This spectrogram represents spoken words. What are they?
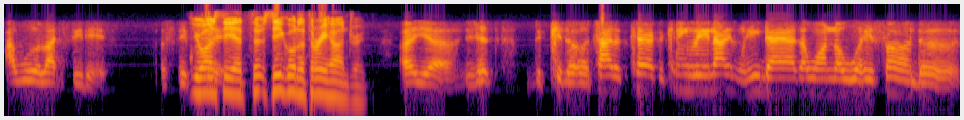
I would like to see that. You want to see a th sequel to 300? Uh, yeah, just the the title character King Leonidas when he dies, I want to know what his son does.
